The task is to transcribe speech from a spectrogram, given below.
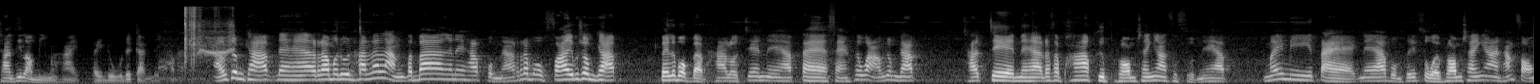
ชั่นที่เรามีมาให้ไปดูด้วยกันเลยครับเอาผู้ชมครับนะฮะเรามาดูทันด้านหลังกันบ้างนะครับ ผมนะระบบไฟผู้ชมครับ เป็นระบบแบบฮาโลเจนนะครับแต่แสงสว่างผู้ชมครับชัดเจนนะฮะและสภาพคือพร้อมใช้งานสุดๆนะครับ ไม่มีแตกนะครับผมสวยๆพร้อมใช้งานทั้งสอง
